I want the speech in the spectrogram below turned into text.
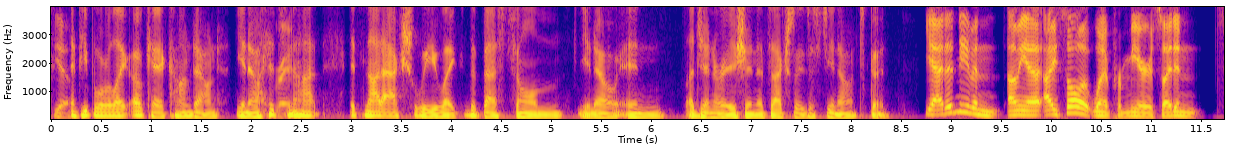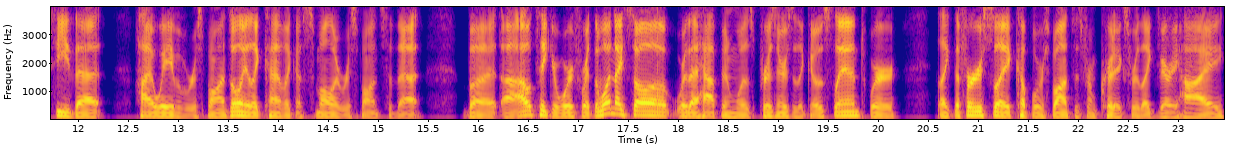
yeah and people were like okay calm down you know it's Right. not it's not actually like the best film you know in a generation it's actually just you know it's good Yeah, I didn't even. I mean, I, I saw it when it premiered, so I didn't see that high wave of response. Only like kind of like a smaller response to that. But uh, I'll take your word for it. The one I saw where that happened was Prisoners of the Ghostland, where like the first like couple responses from critics were like very high,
